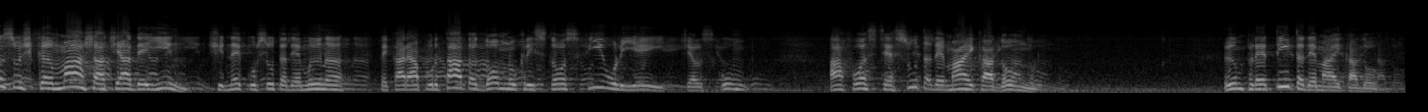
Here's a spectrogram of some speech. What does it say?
însuși cămașa aceea de in și necusută de mână pe care a purtat-o Domnul Hristos, Fiul ei cel scump, a fost țesută de Maica Domnului, împletită de Maica Domnului.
